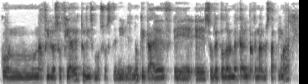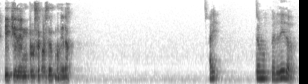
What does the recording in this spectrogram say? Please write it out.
con una filosofía de turismo sostenible, ¿no? que cada vez, eh, eh, sobre todo el mercado internacional, lo está primando y quieren más de otra manera. Ay, te hemos perdido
